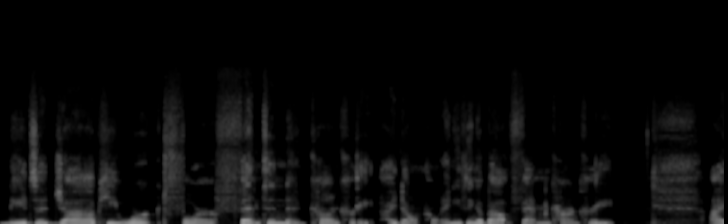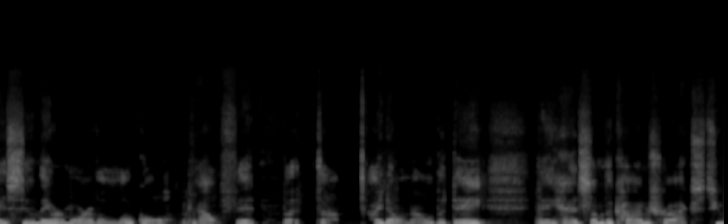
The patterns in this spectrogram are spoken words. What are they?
needs a job. He worked for Fenton Concrete. I don't know anything about Fenton Concrete. I assume they were more of a local outfit, but uh, I don't know. But they they had some of the contracts to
